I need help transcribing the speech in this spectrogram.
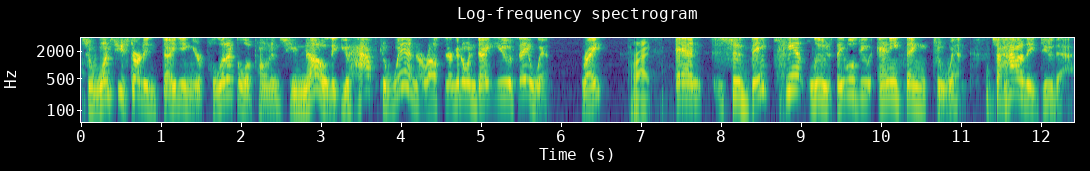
So once you start indicting your political opponents, you know that you have to win or else they're going to indict you if they win, right? Right. And so they can't lose. They will do anything to win. So how do they do that?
